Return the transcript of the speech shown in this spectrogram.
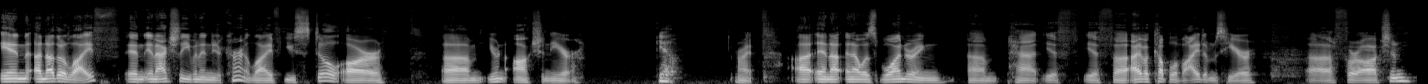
in another life, and and actually even in your current life, you still are um, you're an auctioneer. Yeah. Right. Uh, and I, and I was wondering, um, Pat, if if uh, I have a couple of items here uh, for auction.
